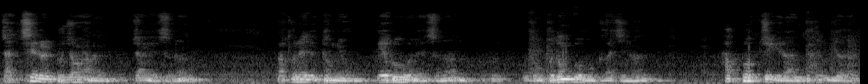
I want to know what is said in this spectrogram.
자체를 부정하는 입장에서는 박근혜 대통령 대법원에서는 고등, 고등법원까지는 합법적이라는 판결을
